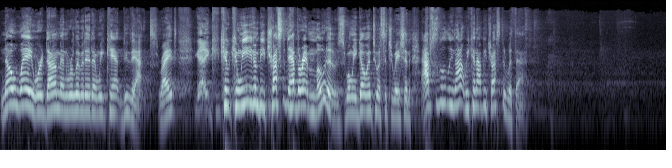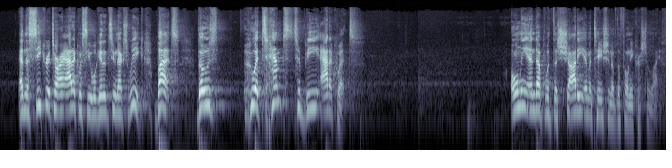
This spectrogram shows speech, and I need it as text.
No way, we're dumb and we're limited and we can't do that, right? Can, can, we even be trusted to have the right motives when we go into a situation? Absolutely not. We cannot be trusted with that. And the secret to our adequacy we'll get into next week. But those who attempt to be adequate only end up with the shoddy imitation of the phony Christian life.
